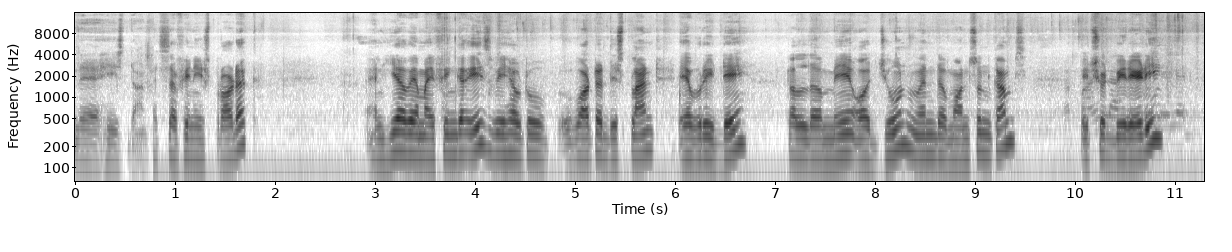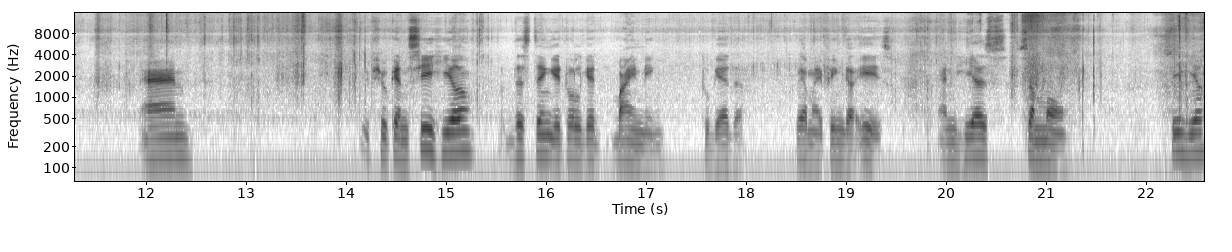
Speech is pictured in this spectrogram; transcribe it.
there he's done. It's the finished product. And here where my finger is we have to water this plant every day till the May or June when the monsoon comes. It should be ready. And if you can see here this thing it will get binding together where my finger is. And here's some more. See here?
